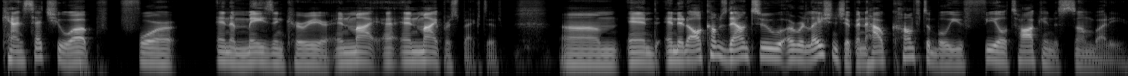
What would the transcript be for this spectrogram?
can set you up for an amazing career in my in my perspective. Um, and and it all comes down to a relationship and how comfortable you feel talking to somebody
